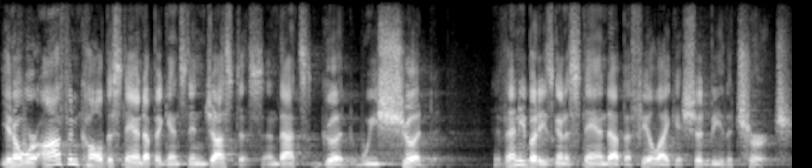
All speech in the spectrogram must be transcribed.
You know, we're often called to stand up against injustice, and that's good. We should. If anybody's going to stand up, I feel like it should be the church.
